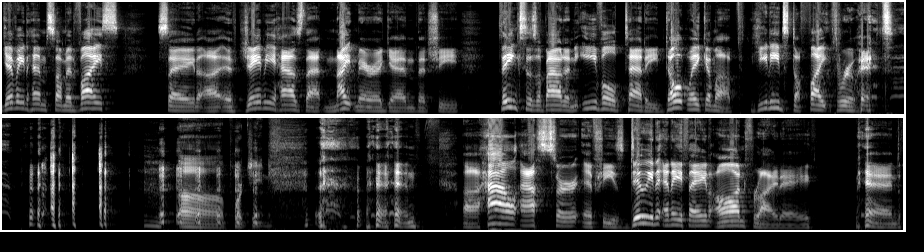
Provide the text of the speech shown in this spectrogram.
giving him some advice, saying uh, if Jamie has that nightmare again that she thinks is about an evil Teddy, don't wake him up. He needs to fight through it. oh, poor Jamie. and uh, Hal asks her if she's doing anything on Friday. And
